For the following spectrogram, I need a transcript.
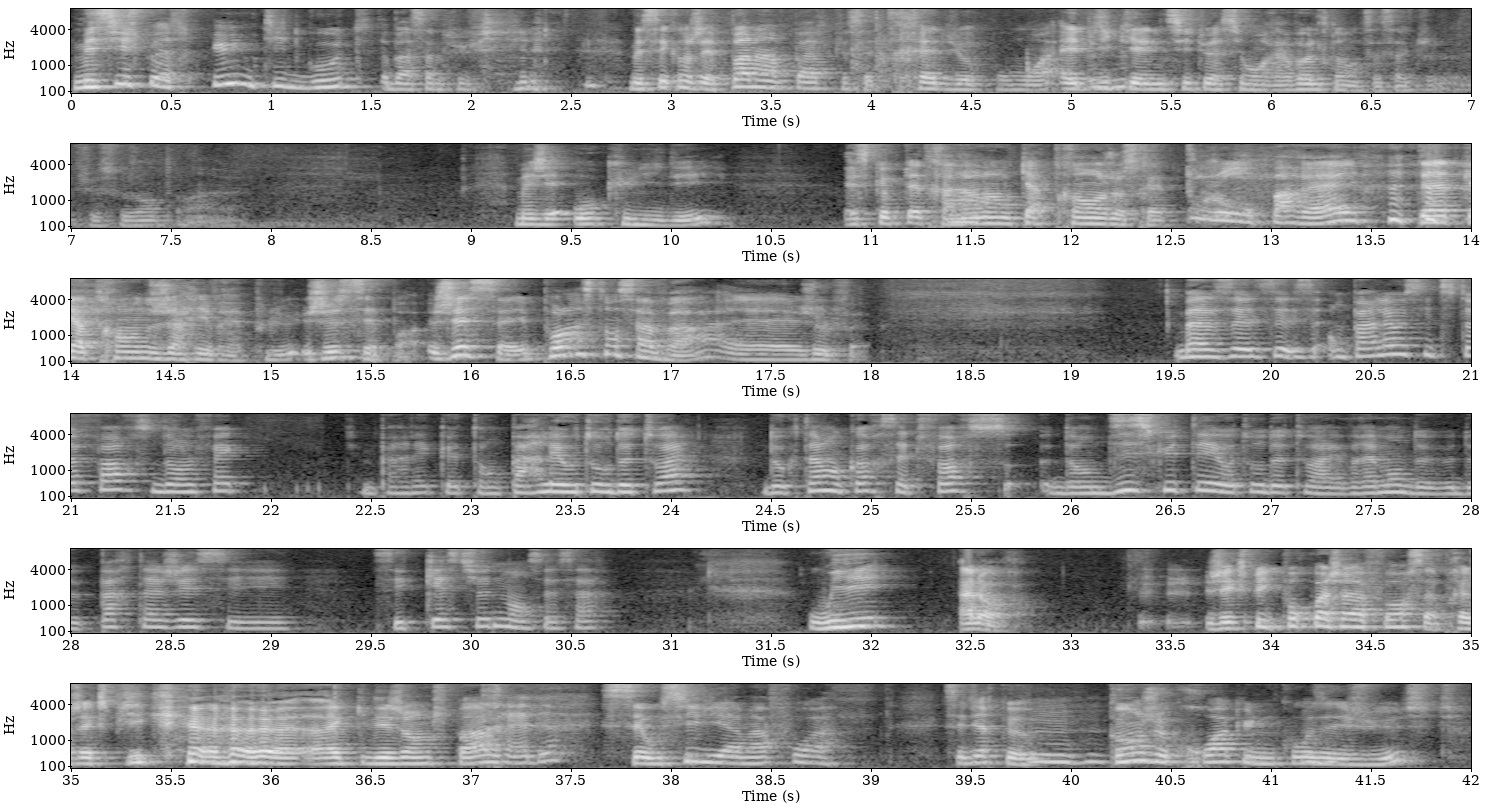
mais si je peux être une petite goutte, eh ben ça me suffit. Mais c'est quand j'ai pas d'impact que c'est très dur pour moi. Et puis Mhm. qu'il y a une situation révoltante, c'est ça que je, je sous-entends. hein. Mais j'ai aucune idée. Est-ce que peut-être à Ah. 94 ans je serai toujours pareil? Peut-être qu'à 30 j'arriverai plus. Je sais pas. J'essaye. Pour l'instant ça va et je le fais. C'est- on parlait aussi de cette force dans le fait que tu me parlais que t'en parlais autour de toi. Donc t'as encore cette force d'en discuter autour de toi et vraiment de, de partager ces, ces questionnements, c'est ça? Oui, alors, j'explique pourquoi j'ai la force, après j'explique avec les gens que je parle. Très bien. C'est aussi lié à ma foi. C'est-à-dire que Mhm. quand je crois qu'une cause est juste,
